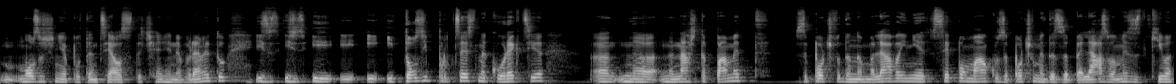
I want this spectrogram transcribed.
мозъчния потенциал с течение на времето и, и, и, и, и този процес на корекция а, на, на нашата памет започва да намалява и ние все по-малко започваме да забелязваме за такива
